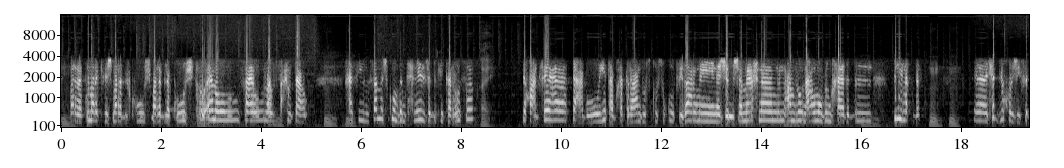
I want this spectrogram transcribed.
مرة كل مرة كيفاش مرة بالكوش مرة بلا كوش وأنا ولا الصح نتاعو. حاسيل فما شكون بنت حليل جابت لي كروسة أي. يقعد فيها تعب ويتعب خاطر عنده سكوت في ظهره ما ينجمش. أما إحنا نعملوا نعاونوه بالمخادد بال... باللي نقدر. آه، يحب يخرج يفد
